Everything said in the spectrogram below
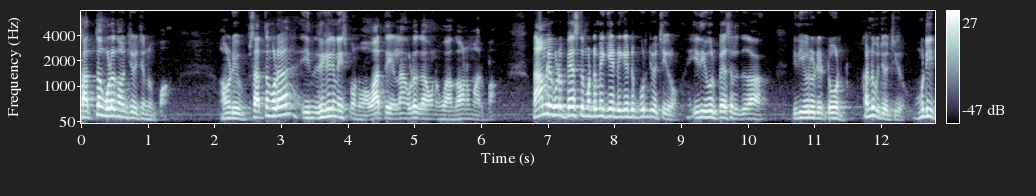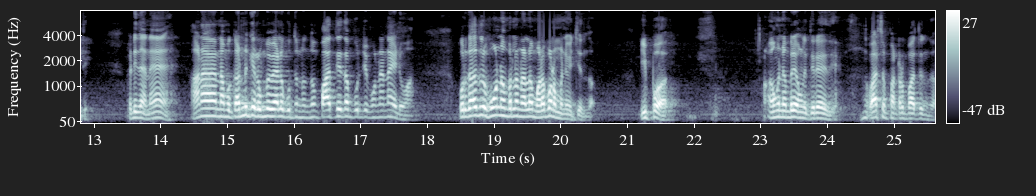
சத்தம் கூட கவனித்து வச்சு நிற்பான் அவனுடைய சத்தம் கூட ரிகக்னைஸ் பண்ணுவான். வார்த்தைகள்லாம் கூட கவனம் கவனமாக இருப்பான். நாமளே கூட பேசுறது மட்டுமே கேட்டு கேட்டு புரிஞ்சு வச்சுக்கிறோம். இது இவர் பேசுறது தான். இது இவருடைய டோன் கண்டுபிடிச்சி வச்சுக்கிறோம். முடியுது. அப்படிதானே? ஆனால் நம்ம கண்ணுக்கே ரொம்ப வேலை குத்துன்னு இருந்தோம் பார்த்தே தான் புரிஞ்சு போனேன்னா ஆகிடுவான் ஒரு காலத்தில் ஃபோன் நம்பர்லாம் நல்லா மனப்பாடம் பண்ணி வச்சுருந்தோம். இப்போது அவங்க நம்பரே அவங்களுக்கு தெரியாது. வாட்ஸ்அப் பண்ணுற பார்த்துங்க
